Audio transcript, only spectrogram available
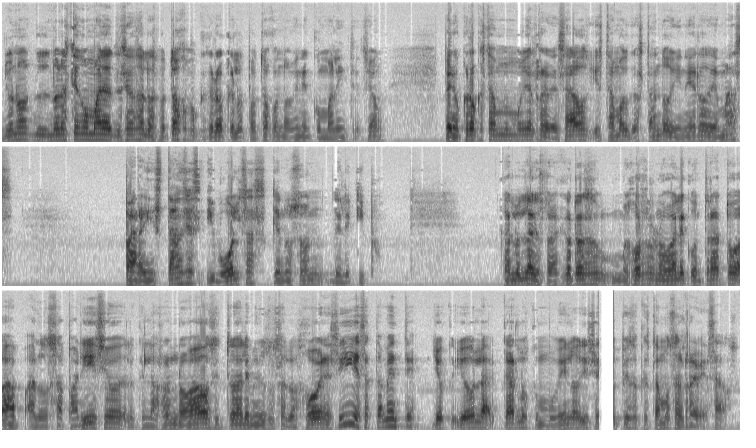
Yo no, no les tengo malos deseos a los patojos porque creo que los patojos no vienen con mala intención. Pero creo que estamos muy alrevesados y estamos gastando dinero de más para instancias y bolsas que no son del equipo. Carlos Larios, ¿para qué contratas mejor renovarle contrato a, los aparicios, que los renovados y todo darle minutos a los jóvenes? Sí, exactamente. Yo, yo la, Carlos, como bien lo dice, yo pienso que estamos al revésados.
